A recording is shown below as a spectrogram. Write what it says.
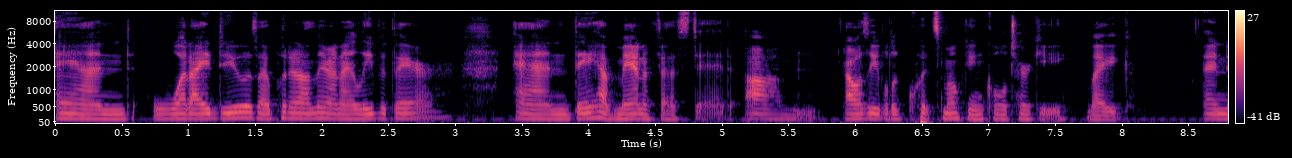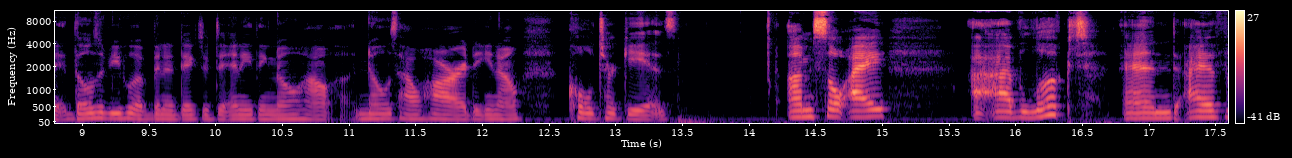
And what I do is I put it on there and I leave it there. And they have manifested. Um, I was able to quit smoking cold turkey. Like, and those of you who have been addicted to anything know how knows how hard you know cold turkey is. Um, so I I've looked and I've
